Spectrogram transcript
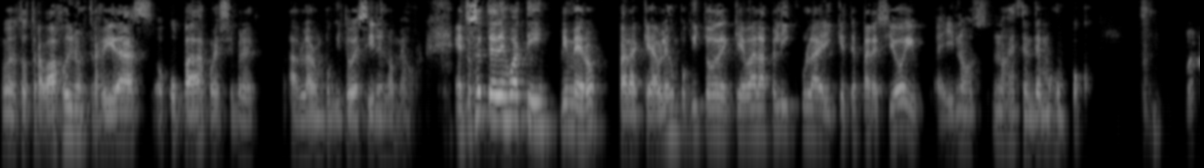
nuestros trabajos y nuestras vidas ocupadas, pues siempre hablar un poquito de cine es lo mejor. Entonces te dejo a ti primero para que hables un poquito de qué va la película y qué te pareció y ahí nos, nos extendemos un poco. Bueno,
